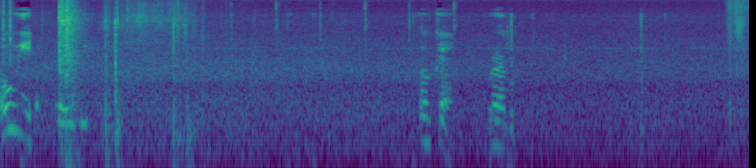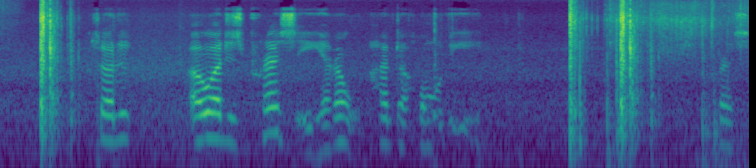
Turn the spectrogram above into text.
Oh yeah, baby. Okay, ready. So did oh I just press E. I don't have to hold E. Press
